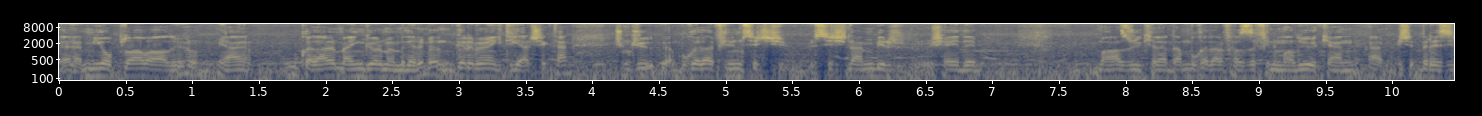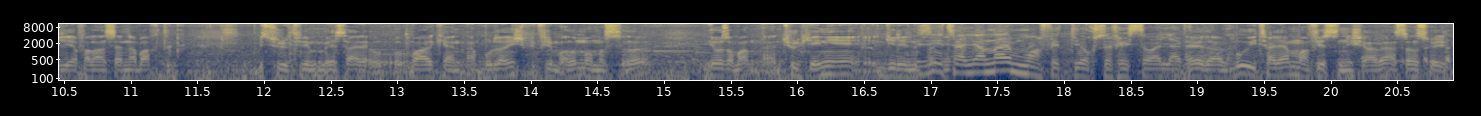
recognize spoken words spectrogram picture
e, miyopluğa bağlıyorum. Yani bu kadar ben görmemelerini ben garibime gitti gerçekten. Çünkü bu kadar film seç, seçilen bir şeyde bazı ülkelerden bu kadar fazla film alıyorken işte Brezilya falan seninle baktık bir sürü film vesaire varken buradan hiçbir film alınmamasını e o zaman yani Türkiye niye gelir? Bizi İtalyanlar mı mahvetti yoksa festivallerde? Evet abi bu İtalyan mafyasının işi abi ben sana söyleyeyim.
